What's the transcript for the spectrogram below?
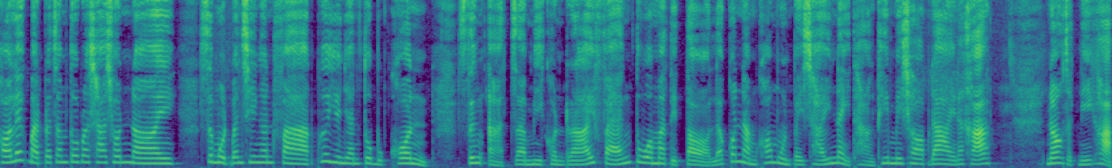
ขอเลขบัตรประจำตัวประชาชนหน่อย สมุดบัญชีเงินฝากเพื่อยืนยันตัวบุคคล ซึ่งอาจจะมีคนร้ายแฝงตัวมาติดต่อ แล้วก็นำข้อมูลไปใช้ในทางที่ไม่ชอบได้นะคะ นอกจากนี้ค่ะ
